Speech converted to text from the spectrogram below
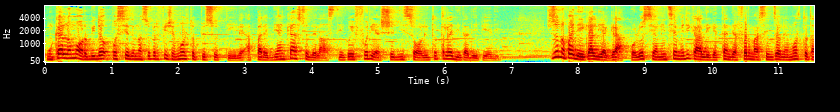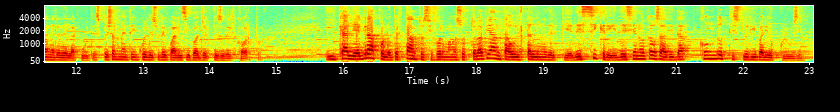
Un callo morbido possiede una superficie molto più sottile, appare biancastro ed elastico e fuoriesce di solito tra le dita dei piedi. Ci sono poi dei calli a grappolo, ossia un insieme di calli che tende a formarsi in zone molto tenere della cute, specialmente in quelle sulle quali si poggia il peso del corpo. I calli a grappolo pertanto si formano sotto la pianta o il tallone del piede e si crede siano causati da condotti sturipari occlusi.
